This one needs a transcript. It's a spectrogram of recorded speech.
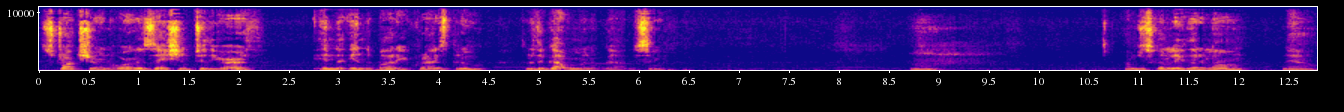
structure and organization to the earth in the in the body of Christ through through the government of God. You see. Hmm. I'm just going to leave that alone now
